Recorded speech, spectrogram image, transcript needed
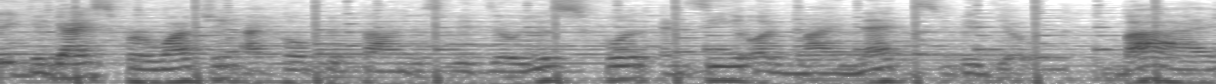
Thank you guys for watching. I hope you found this video useful and see you on my next video. Bye!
